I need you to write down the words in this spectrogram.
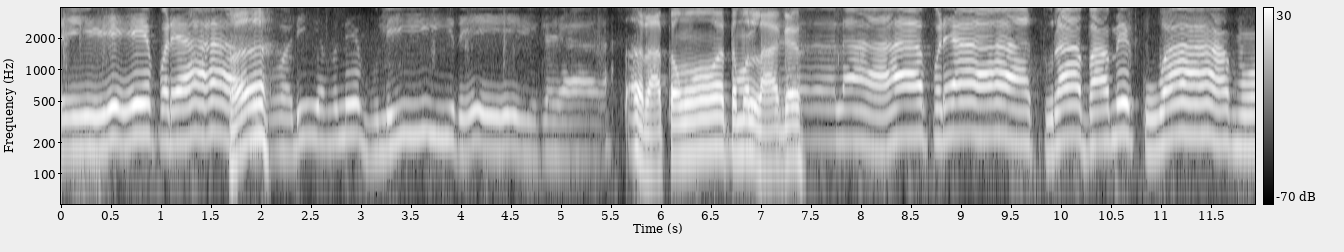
રે પડ્યા વડી અમને ભૂલી રે ગયા. રાતોમાં તમને લાગે? લા પડ્યા તુરા ભામે મો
